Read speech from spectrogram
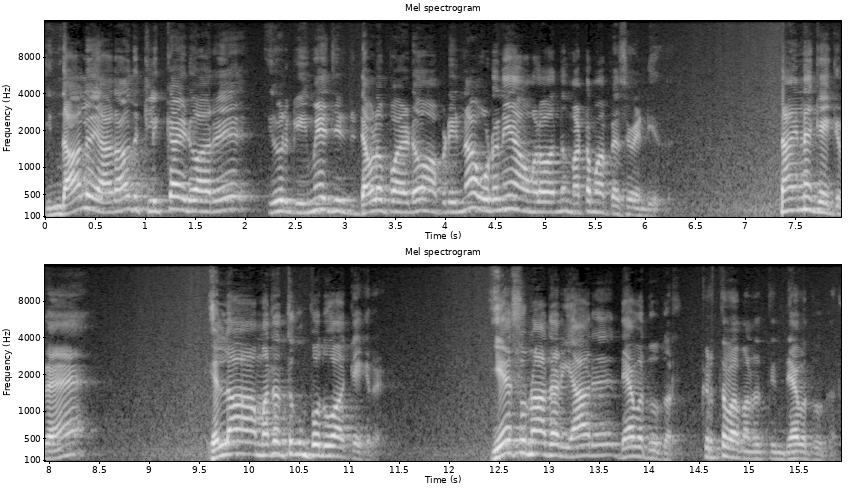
இந்த ஆள் யாராவது கிளிக் ஆகிடுவார் இவருக்கு இமேஜ் டெவலப் ஆகிடும் அப்படின்னா உடனே அவங்கள வந்து மட்டமாக பேச வேண்டியது. நான் என்ன கேட்குறேன் எல்லா மதத்துக்கும் பொதுவாக கேட்குறேன் இயேசுநாதர் யார்? தேவதூதர். கிறிஸ்தவ மதத்தின் தேவதூதர்.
